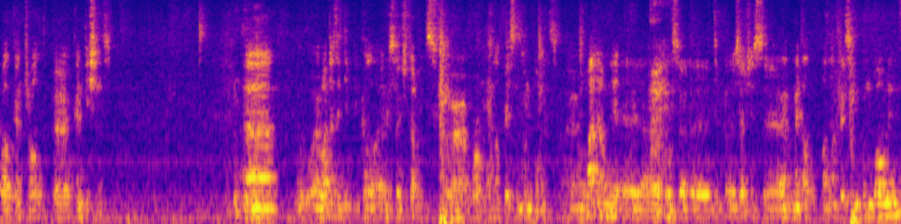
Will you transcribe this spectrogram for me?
well-controlled conditions. Uh, what are the typical research topics for, for plasma-facing components? Uh, one of the uh, typical research is metal plasma-facing components.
